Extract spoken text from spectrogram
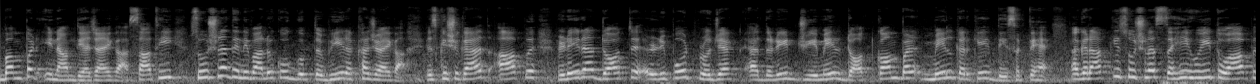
बम्पर इनाम दिया जाएगा। साथ ही सूचना देने वालों को गुप्त भी रखा जाएगा। इसकी शिकायत आप RERA dot report project at the rate gmail dot com पर मेल करके दे सकते हैं। अगर आपकी सूचना सही हुई तो आप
